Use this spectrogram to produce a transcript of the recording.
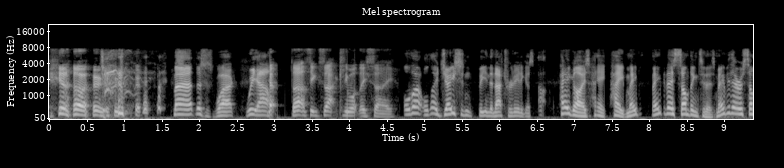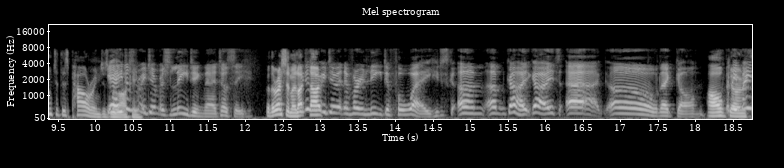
You know, Man, this is whack. We out. that's exactly what they say. Although, although Jason, being the natural leader, goes, "Ah, "Hey guys, hey, hey, maybe, maybe there's something to this. Maybe there is something to this Power Rangers Yeah, he malarkey." doesn't really do much leading there, does he? But the rest of them are He like, doesn't "No, really do it in a very leaderful way. He just um, um, guys, guys, uh, oh, they're gone. I'll But go and amazing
